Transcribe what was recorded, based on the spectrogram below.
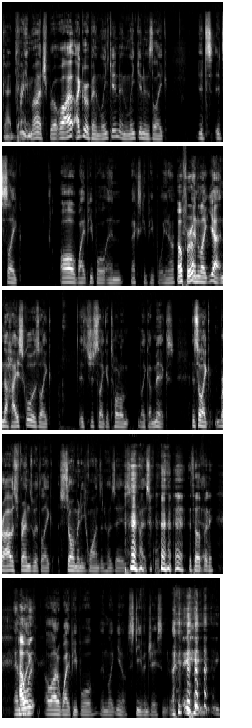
goddamn. Pretty much, bro. Well, I, I grew up in Lincoln, and Lincoln is like, it's it's like all white people and Mexican people, you know. Oh, for real? And like, yeah, and the high school is like, it's just like a total like a mix. And so like, bro, I was friends with like so many Juans and Jose's in high school, it's so Yeah. funny. and How like would- a lot of white people, and like you know Steve and Jason.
